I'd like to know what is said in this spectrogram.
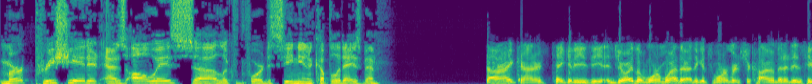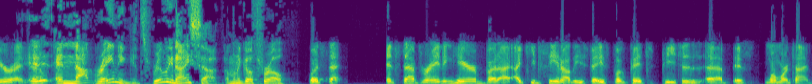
Merck, appreciate it as always. Uh, looking forward to seeing you in a couple of days, man. All right, Connor, take it easy. Enjoy the warm weather. I think it's warmer in Chicago than it is here right now. It, and not raining. It's really nice out. I'm going to go throw. What's not, it stopped raining here, but I, I keep seeing all these Facebook pitch, peaches. Uh, is one more time,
